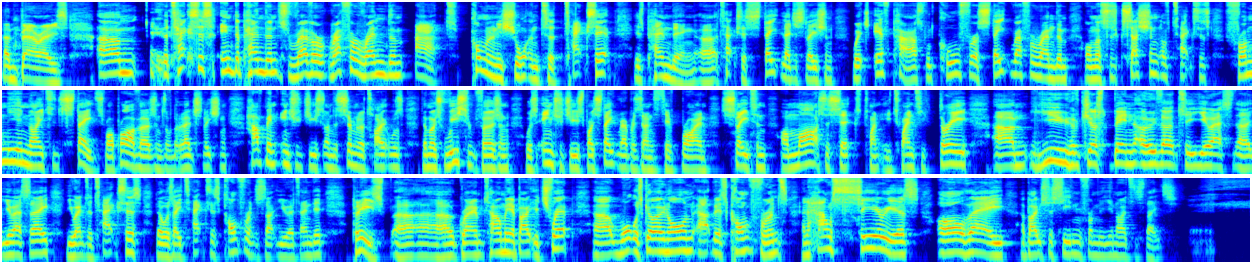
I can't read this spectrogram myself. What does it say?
and berets. Um, the Texas Independence Rever- Referendum Act, commonly shortened to Texit, is pending. Uh, Texas state legislation, which, if passed, would call for a state referendum on the succession of Texas from the United States. While prior versions of the legislation have been introduced under similar titles, the most recent version was introduced by State Representative Bryan Slaton on March the 6th, 2023. Um, you have just been over to US, uh, USA. You went to Texas. There was a Texas conference that you attended. Please, uh, uh, Graham, tell me about your trip. Uh, what was going on at this conference and how serious are they about seceding from the United States?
